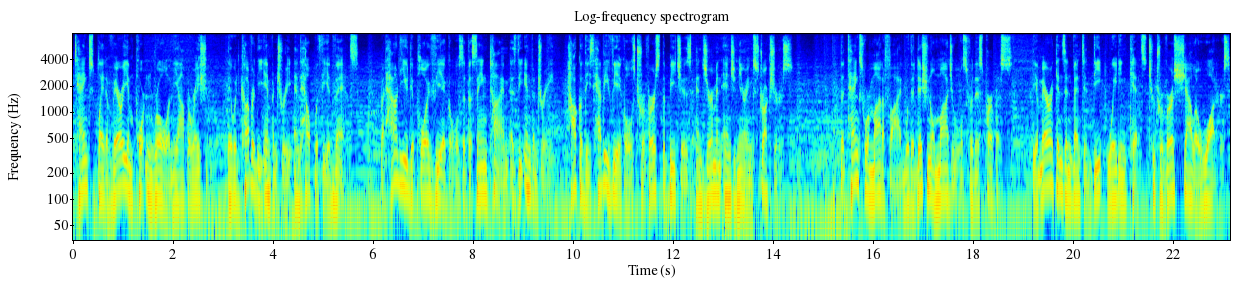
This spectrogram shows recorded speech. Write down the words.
Tanks played a very important role in the operation, they would cover the infantry and help with the advance. But how do you deploy vehicles at the same time as the infantry? How could these heavy vehicles traverse the beaches and German engineering structures? The tanks were modified with additional modules for this purpose. The Americans invented deep wading kits to traverse shallow waters.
